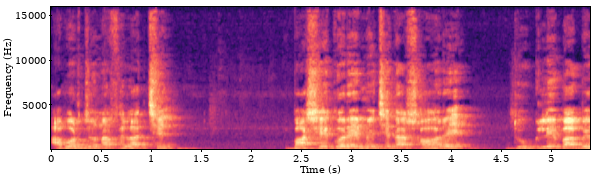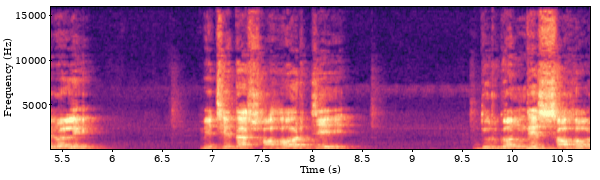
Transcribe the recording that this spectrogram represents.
আবর্জনা ফেলাচ্ছেন। বাসে করে মেছেদা শহরে ঢুকলে বা বেরোলে মেছেদা শহর যে দুর্গন্ধের শহর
